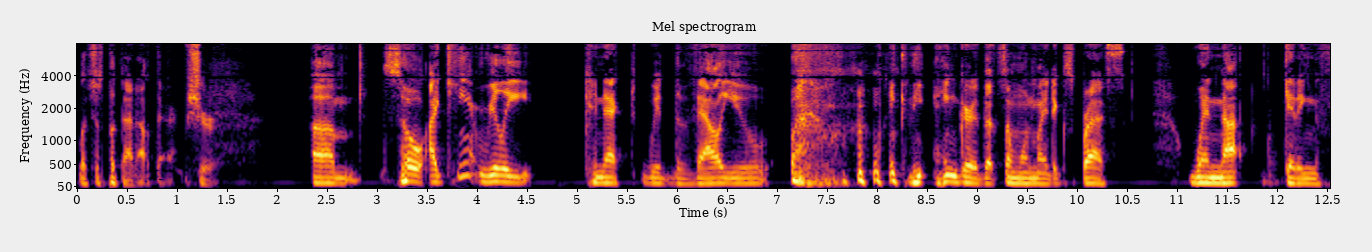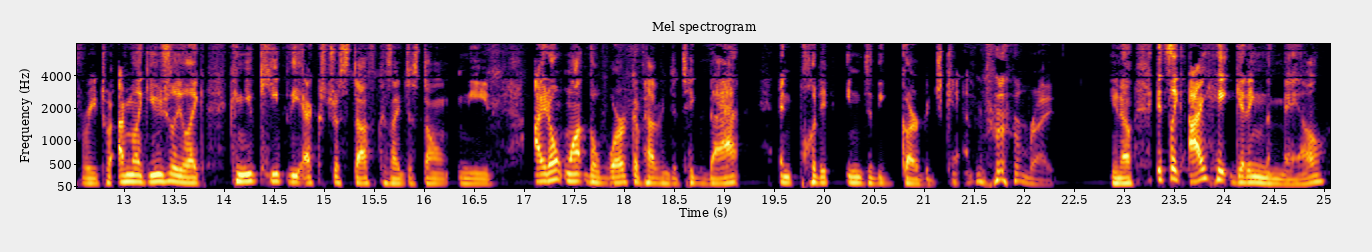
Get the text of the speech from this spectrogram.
Let's just put that out there. Sure. Um, so I can't really connect with the value, like the anger that someone might express when not getting the free toy. I'm like usually like, can you keep the extra stuff because I just don't need. I don't want the work of having to take that and put it into the garbage can. right. You know, it's like I hate getting the mail.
